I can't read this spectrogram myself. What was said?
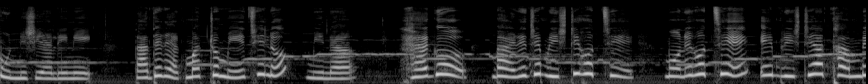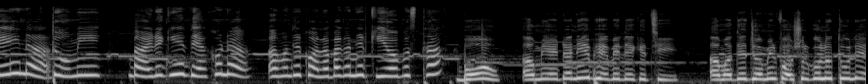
মুন্নি শিয়ালিনী। তাদের একমাত্র মেয়ে ছিল মিনা। হ্যাঁ গো, বাইরে যে বৃষ্টি হচ্ছে মনে হচ্ছে এই বৃষ্টি আর থামবেই না। তুমি বাইরে গিয়ে দেখো না আমাদের কলা বাগানের কি অবস্থা। বউ আমি এটা নিয়ে ভেবে দেখেছি। আমাদের জমির ফসলগুলো তুলে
